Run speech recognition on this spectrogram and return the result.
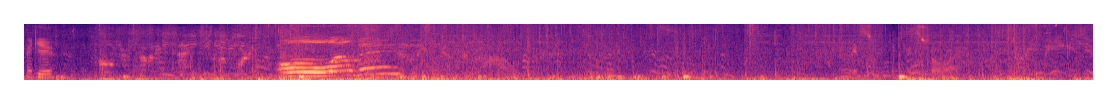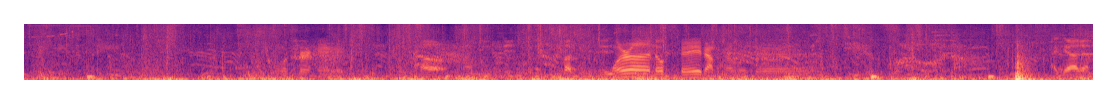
Thank you. Oh, well, man. It's, it's still alive. Look for a nade. Oh, I'm muted. Fucking dude. Or uh, no fade. I'm probably dead. I got him.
